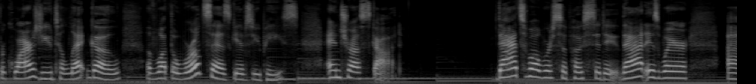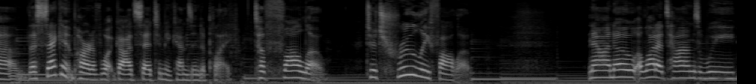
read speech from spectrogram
requires you to let go of what the world says gives you peace and trust God. That's what we're supposed to do. That is where um, the second part of what God said to me comes into play to follow. to truly follow. Now I know a lot of times we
